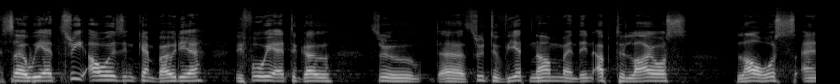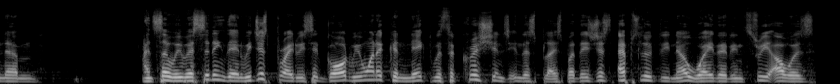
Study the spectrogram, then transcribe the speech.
So we had three hours in Cambodia before we had to go through uh, through to Vietnam and then up to Laos, Laos, and um, and so we were sitting there and we just prayed. We said, God, we want to connect with the Christians in this place, but there's just absolutely no way that in three hours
